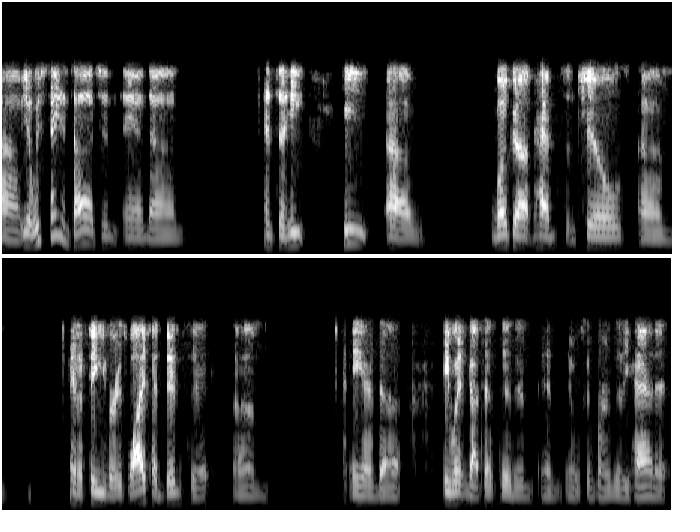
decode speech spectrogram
uh, you know, we stayed in touch, and and um, and so he he um, woke up, had some chills, um, and a fever. His wife had been sick, um, and uh, he went and got tested, and and it was confirmed that he had it.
